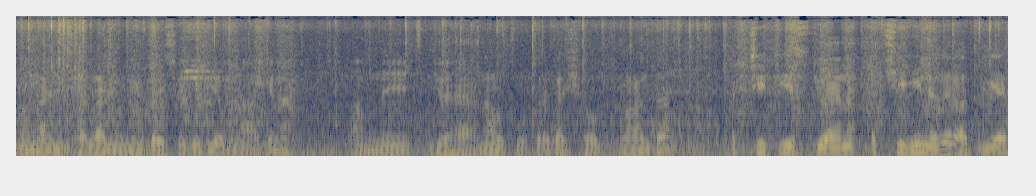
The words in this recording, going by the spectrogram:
वरना इंशाल्लाह नोमी भाई से वीडियो बना के ना हमने जो है ना वो कबूतर का शौक छुड़ाना था। अच्छी चीज़ जो है ना, अच्छी ही नज़र आती है।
